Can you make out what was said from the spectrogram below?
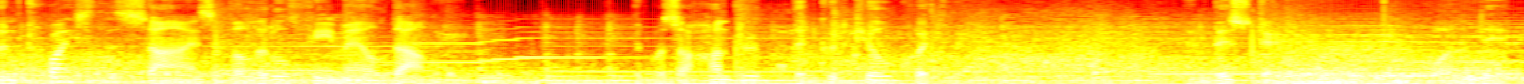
Than twice the size of the little female dolly. It was a hundred that could kill quickly. And this day, one did.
